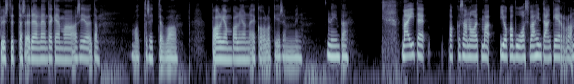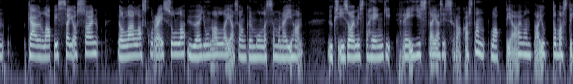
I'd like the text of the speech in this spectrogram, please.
pystyttäisiin edelleen tekemään asioita, mutta sitten vaan paljon paljon ekologisemmin. Niinpä. Mä itse pakka sanoa, että mä joka vuosi vähintään kerran käyn Lapissa jossain jollain laskureissulla yöjunalla ja se on kyllä mulle semmoinen ihan yksi isoimmista henkireijistä ja siis rakastan Lappia aivan tajuttomasti.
